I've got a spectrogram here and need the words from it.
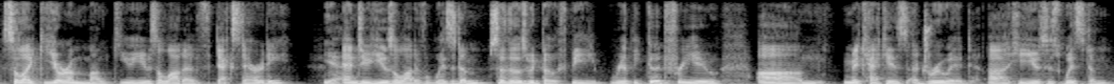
So, like you're a monk, you use a lot of dexterity, Yeah. and you use a lot of wisdom. So those would both be really good for you. Um, McKeck is a druid. Uh, he uses wisdom.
